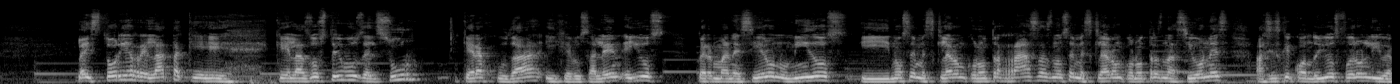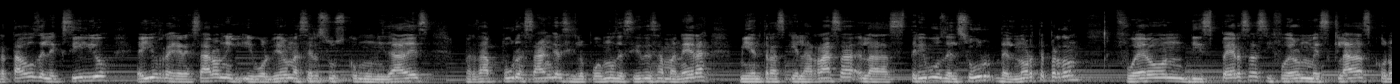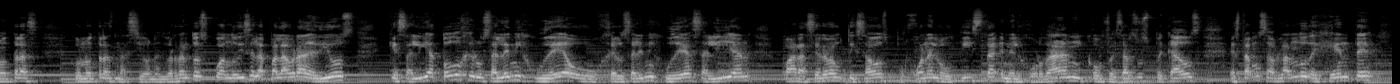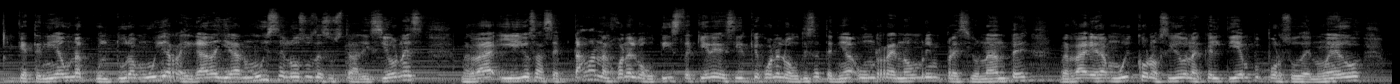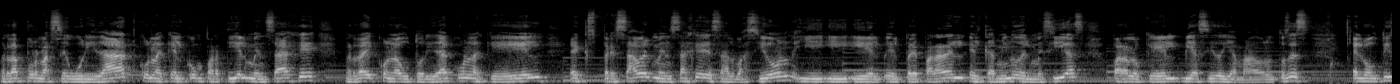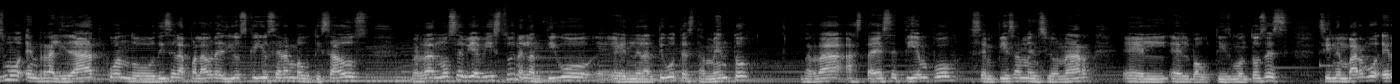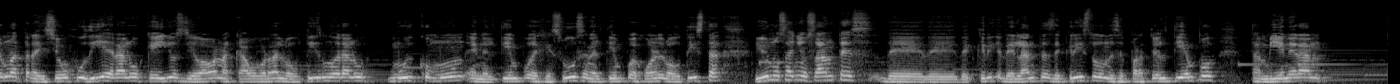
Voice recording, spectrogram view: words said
la historia relata que, que las dos tribus del sur, que era Judá y Jerusalén, ellos permanecieron unidos y no se mezclaron con otras razas, no se mezclaron con otras naciones. Así es que cuando ellos fueron libertados del exilio, ellos regresaron y, y volvieron a ser sus comunidades ¿verdad? Pura sangre, si lo podemos decir de esa manera, mientras que la raza, las tribus del sur, del norte, perdón, fueron dispersas y fueron mezcladas con otras, con otras naciones, ¿verdad? Entonces, cuando dice la palabra de Dios que salía todo Jerusalén y Judea o Jerusalén y Judea salían para ser bautizados por Juan el Bautista en el Jordán y confesar sus pecados, estamos hablando de gente que tenía una cultura muy arraigada y eran muy celosos de sus tradiciones, ¿verdad? Y ellos aceptaban a Juan el Bautista quiere decir que Juan el Bautista tenía un renombre impresionante, ¿verdad? Era muy conocido en aquel tiempo por su denuedo, ¿verdad? Por la seguridad con la que él compartía el mensaje, ¿verdad? Y con la autoridad con la que él expresaba el mensaje de salvación y, el, preparar el, camino del Mesías para lo que él había sido llamado. Entonces, el bautismo en realidad, cuando dice la palabra de Dios que ellos eran bautizados, ¿verdad? No se había visto en el Antiguo, en el Antiguo Testamento ¿verdad? Hasta ese tiempo se empieza a mencionar el, bautismo. Entonces, sin embargo, era una tradición judía, era algo que ellos llevaban a cabo, ¿verdad? El bautismo era algo muy común en el tiempo de Jesús, en el tiempo de Juan el Bautista, y unos años antes de, del antes de Cristo, donde se partió el tiempo, también eran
